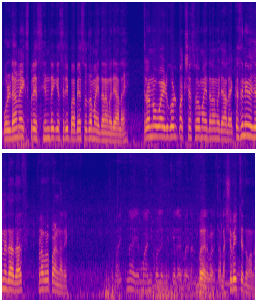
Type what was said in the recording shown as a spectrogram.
बुलढाणा एक्सप्रेस हिंद केसरी बाब्या सुद्धा मैदानामध्ये आलाय. मित्रांनो व्हाईट गोल्ड पक्षा सुद्धा मैदानामध्ये आलाय. कसं नियोजन आहे दादा आज? कुणाबरोबर पाळणार आहे? माहीत नाही केलाय बरं बरं. चला शुभेच्छा तुम्हाला.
